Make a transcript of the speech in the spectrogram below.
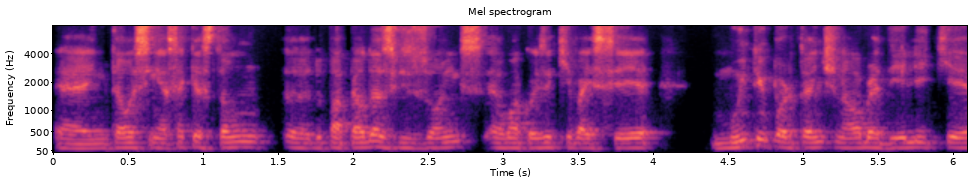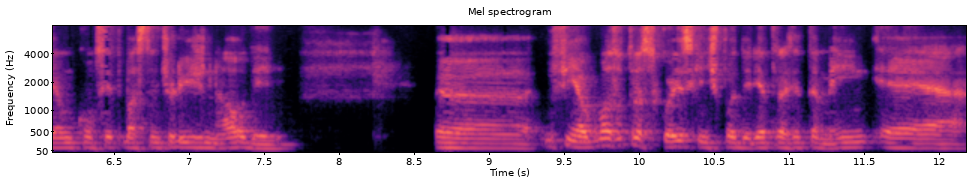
É, então, assim, essa questão uh, do papel das visões é uma coisa que vai ser muito importante na obra dele, que é um conceito bastante original dele. Uh, enfim, algumas outras coisas que a gente poderia trazer também, é,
